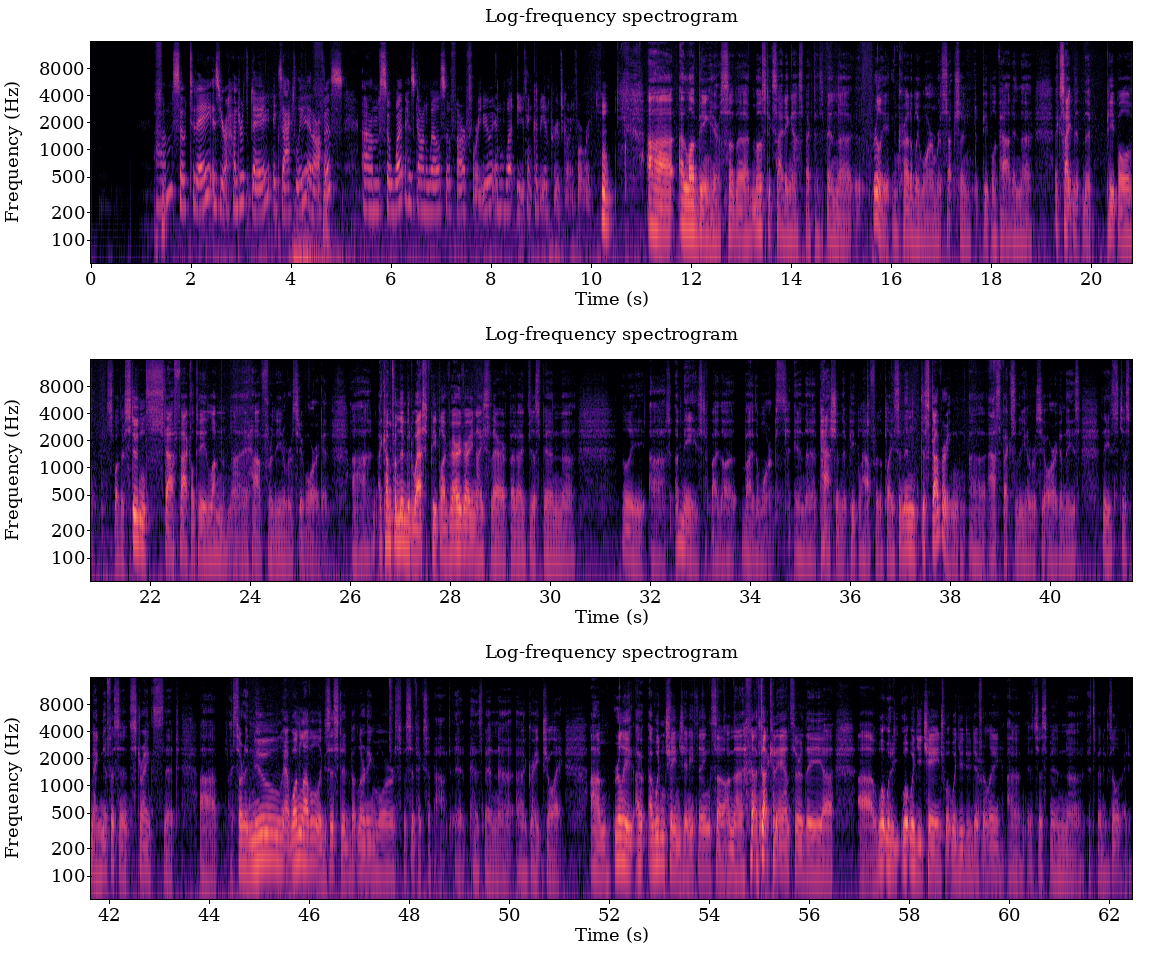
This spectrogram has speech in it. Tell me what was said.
Um, so today is your 100th day exactly in office. Um, so, what has gone well so far for you, and what do you think could be improved going forward? Hmm. Uh, I love being here. So, the most exciting aspect has been the really incredibly warm reception people have had and the excitement that people, whether students, staff, faculty, alumni, have for the University of Oregon. Uh, I come from the Midwest. People are very, very nice there, but I've just been uh, really uh, amazed by the by the warmth and the passion that people have for the place, and then discovering uh, aspects of the University of Oregon. These these just magnificent strengths that uh, I sort of knew at one level existed, but learning more specifics about it has been a great joy. Um, really, I, I, wouldn't change anything. So I'm not, I'm not going to answer the uh, uh, what would what would you change? What would you do differently? Uh, it's just been uh, it's been exhilarating.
